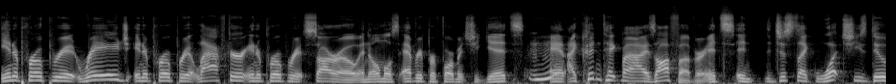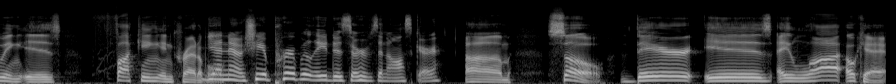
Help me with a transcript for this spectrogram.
inappropriate rage inappropriate laughter inappropriate sorrow in almost every performance she gets Mm-hmm. and i couldn't take my eyes off of her it's it, just like what she's doing is fucking incredible Yeah, no, she appropriately deserves an Oscar. um, so there is a lot. Okay,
